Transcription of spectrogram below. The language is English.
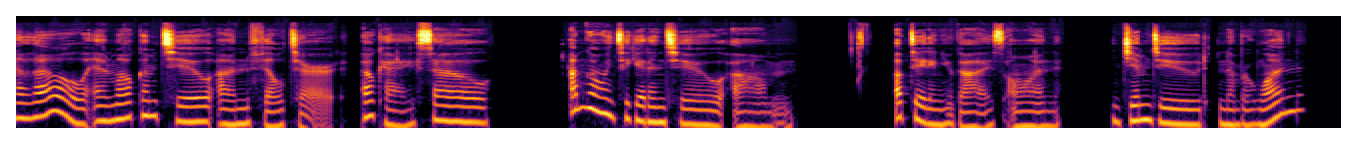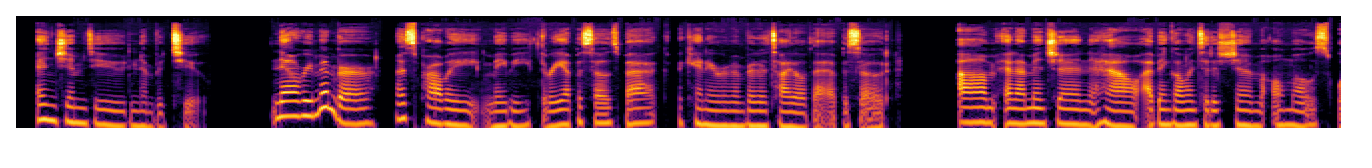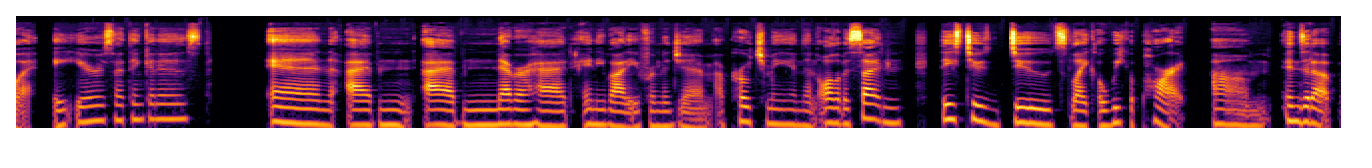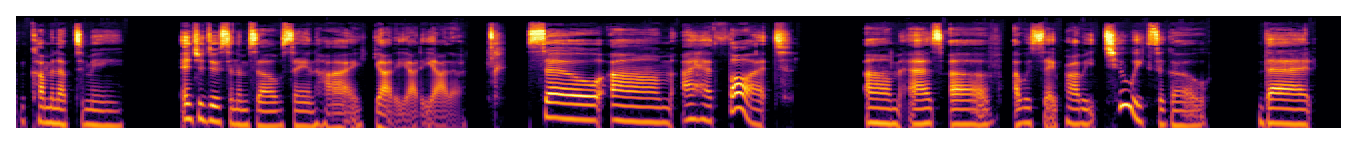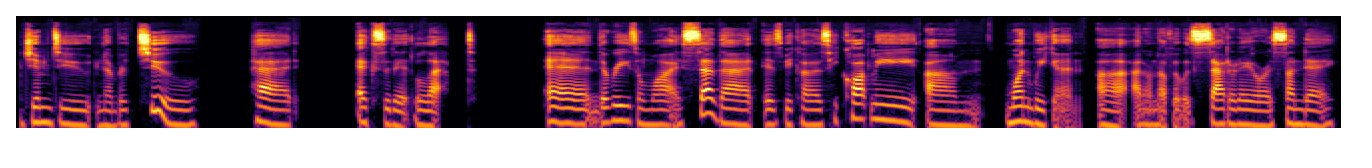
Hello, and welcome to Unfiltered. Okay, so I'm going to get into um, updating you guys on Gym Dude number one and Gym Dude number two. Now, remember, that's probably maybe three episodes back. I can't even remember the title of that episode. Um, and I mentioned how I've been going to this gym almost what eight years, I think it is and I've I've never had anybody from the gym approach me, and then all of a sudden, these two dudes, like a week apart, um, ended up coming up to me, introducing themselves, saying hi, yada yada yada. So um, I had thought, um, as of I would say probably two weeks ago, that Gym Dude number two had exited left. And the reason why I said that is because he caught me um, one weekend. Uh, I don't know if it was Saturday or a Sunday.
